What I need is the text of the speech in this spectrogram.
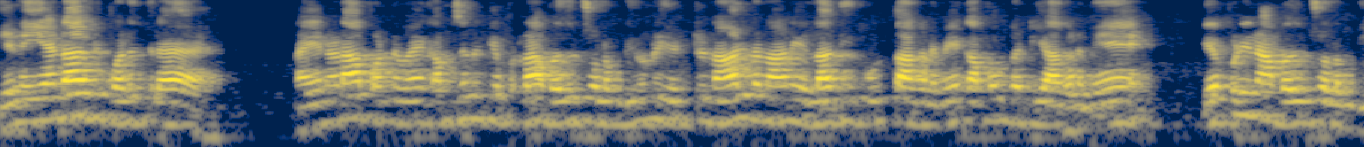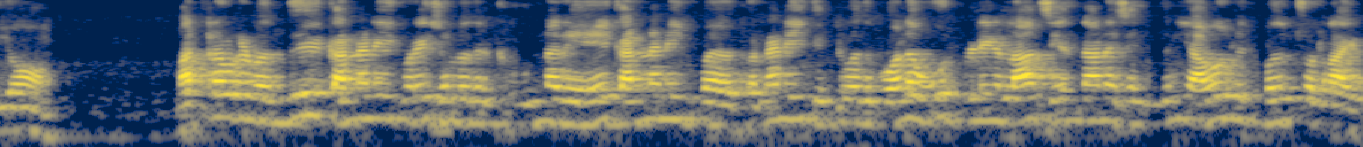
என்னை ஏண்டா இப்படி படுத்துற? நான் என்னடா பண்ணுவேன்? கம்சனுக்கு எப்படா பதில் சொல்ல முடியும்னு எட்டு நாள்ல நான் எல்லாத்தையும் கொடுத்தாகணுமே கப்பம் கட்டி ஆகணுமே. எப்படி நான் பதில் சொல்ல முடியும்? மற்றவர்கள் வந்து கண்ணனை குறை சொல்வதற்கு முன்னரே கண்ணனை கண்ணனை திட்டுவது போல ஊர் பிள்ளைகள்லாம் சேர்ந்தானே செஞ்சுன்னு அவங்களுக்கு பதில் சொல்றாயோ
